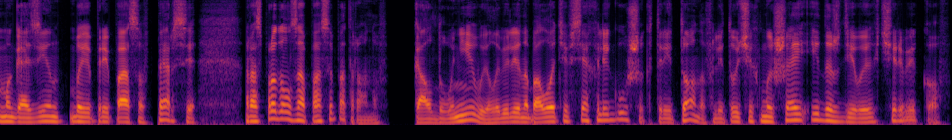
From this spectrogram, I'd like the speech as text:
Магазин боеприпасов Перси распродал запасы патронов. Колдуньи выловили на болоте всех лягушек, тритонов, летучих мышей и дождевых червяков.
